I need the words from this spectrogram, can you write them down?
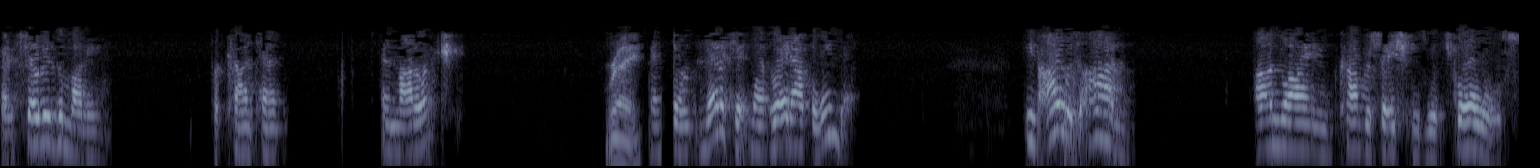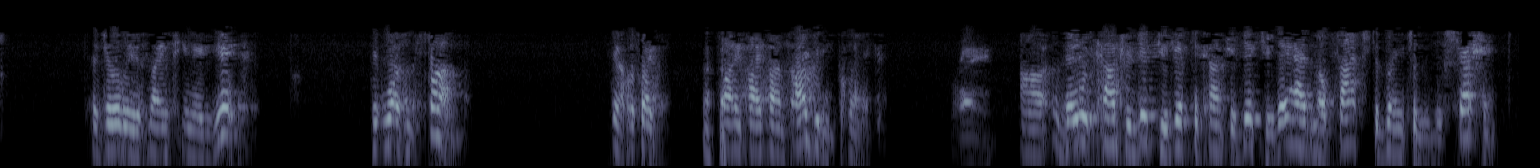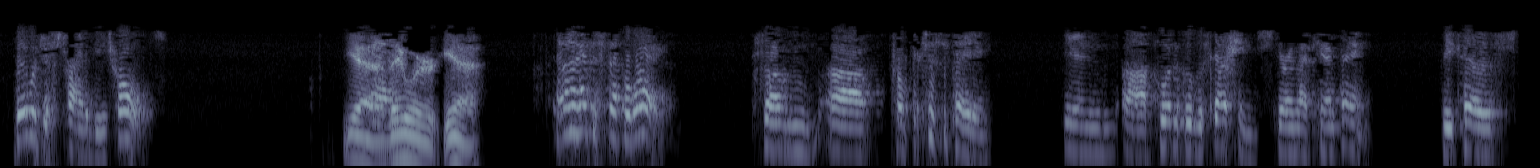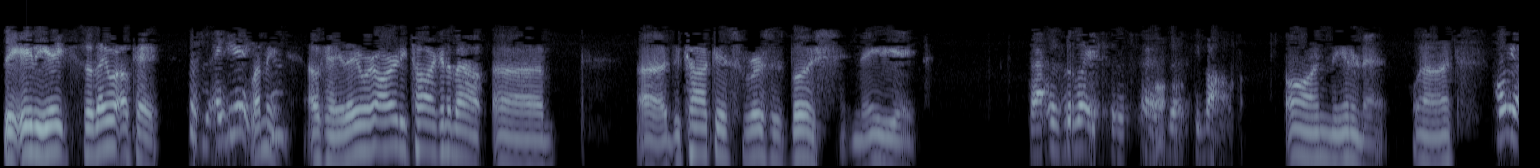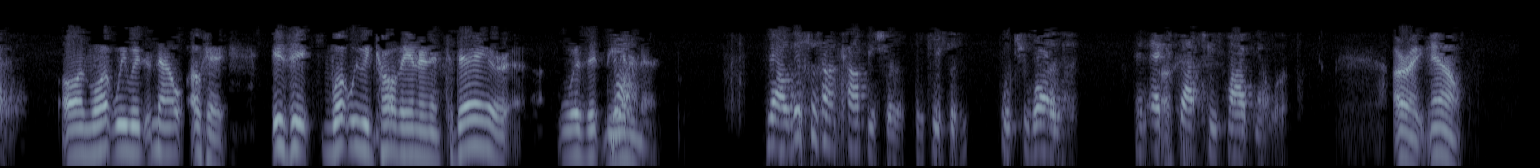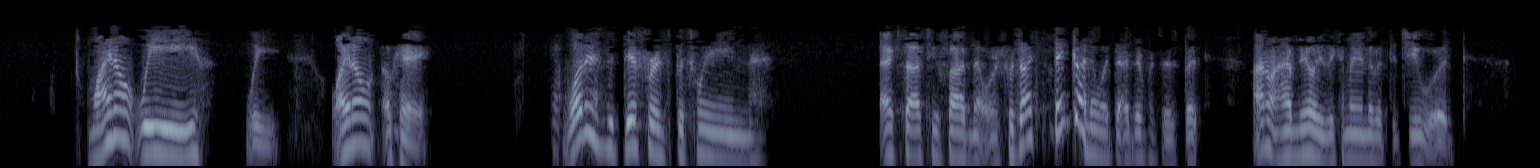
And so did the money for content and moderation. Right. And so Netiquette went right out the window. You know, I was on online conversations with trolls as early as 1988. It wasn't fun. You know, it was like Monty Python's argument clinic. Right. Uh, they would contradict you just to contradict you. They had no facts to bring to the discussion. They were just trying to be trolls. Yeah, And- they were. Yeah. and I had to step away from uh, from participating in uh, political discussions during that campaign because The '88. So they were okay. this is '88. Let me. Okay, they were already talking about uh, uh, Dukakis versus Bush in '88 That was the race that, Oh. uh, evolved. on the internet. Well, that's Oh yeah, on what we would now. Okay, is it what we would call the internet today, or was it the No. internet? now this was on CompuServe, which was which was an X.25 network. All right, now why don't we we why don't okay? What is the difference between X.25 networks, which I think I know what that difference is, but I don't have nearly the command of it that you would.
